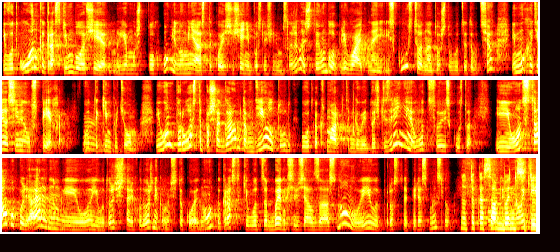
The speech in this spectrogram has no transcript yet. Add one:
И вот он как раз ему было вообще, ну, я, может, плохо помню, но у меня такое ощущение после фильма сложилось, что ему было плевать на искусство, на то, что вот это вот все. Ему хотелось именно успеха вот таким путем. И он просто по шагам там делал тут, вот как с маркетинговой точки зрения, вот свое искусство. И он стал популярным, и его, его тоже считали художником и все такое. Но он как раз-таки вот за Бэнкси взял за основу и вот просто переосмыслил. Но так а сам Вот, Бэнкси многие-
